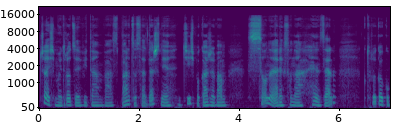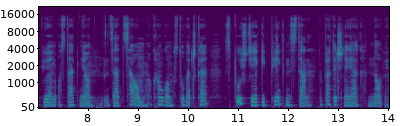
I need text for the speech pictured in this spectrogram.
Cześć moi drodzy, witam Was bardzo serdecznie. Dziś pokażę Wam Sony Ericssona Hensel, którego kupiłem ostatnio za całą okrągłą stóweczkę. Spójrzcie jaki piękny stan, no praktycznie jak nowy.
